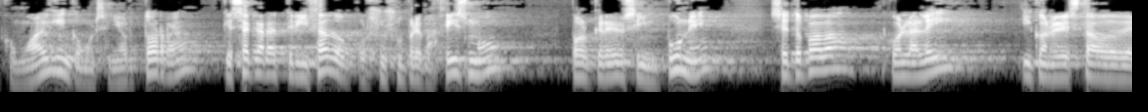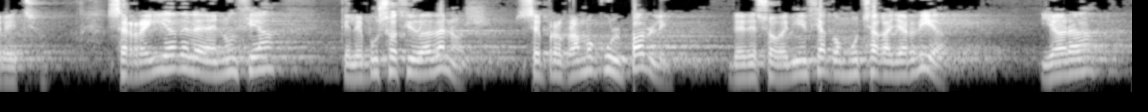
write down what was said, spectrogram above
como alguien como el señor Torra, que se ha caracterizado por su supremacismo, por creerse impune, se topaba con la ley y con el Estado de Derecho. Se reía de la denuncia que le puso Ciudadanos, se proclamó culpable de desobediencia con mucha gallardía y ahora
